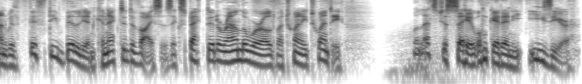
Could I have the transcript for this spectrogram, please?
and with 50 billion connected devices expected around the world by 2020, well, let's just say it won't get any easier.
